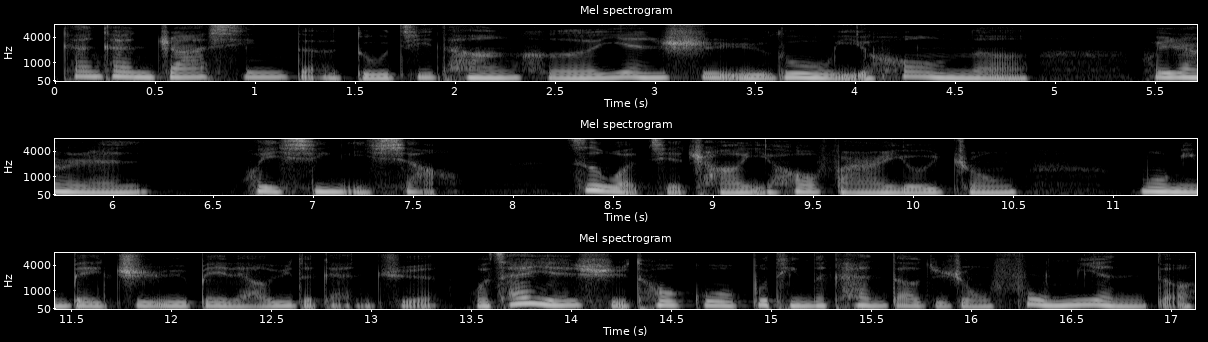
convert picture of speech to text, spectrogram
看看扎心的毒鸡汤和厌世语录以后呢，会让人会心一笑，自我解嘲以后，反而有一种莫名被治愈、被疗愈的感觉。我猜，也许透过不停的看到这种负面的，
